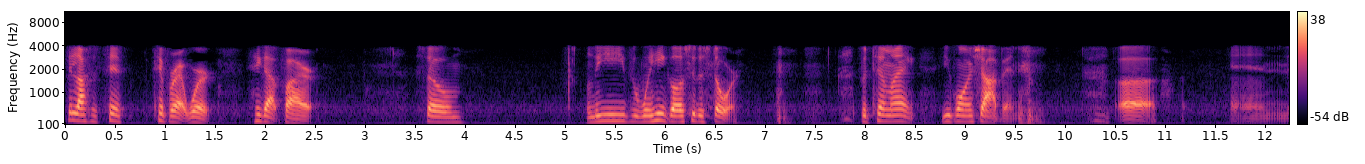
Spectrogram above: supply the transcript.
He lost his temp- temper at work. He got fired. So leave when he goes to the store pretend like you're going shopping. Uh, and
